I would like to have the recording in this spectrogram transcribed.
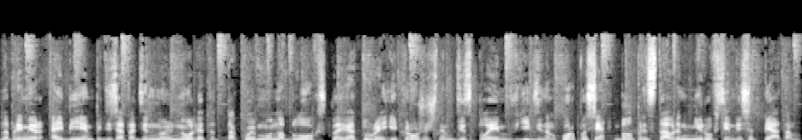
Например, IBM 5100 — это такой моноблок с клавиатурой и крошечным дисплеем в едином корпусе, был представлен миру в 75-м.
